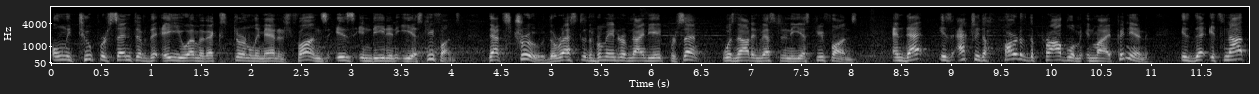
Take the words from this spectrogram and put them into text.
only 2% of the AUM of externally managed funds is indeed in ESG funds. That's true. The rest of the remainder of 98% was not invested in ESG funds. And that is actually the heart of the problem, in my opinion, is that it's not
